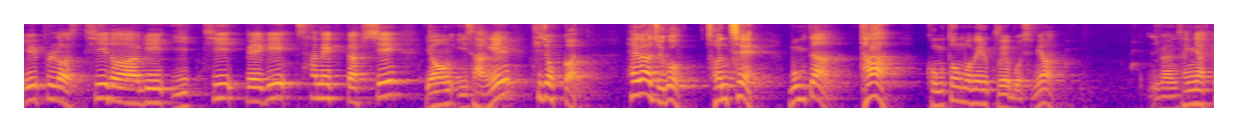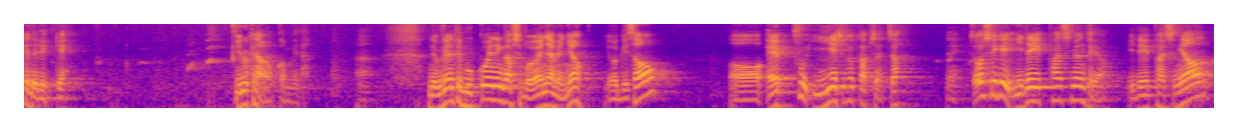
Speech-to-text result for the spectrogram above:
1 플러스 t 더하기 2t 빼기 3의 값이 0 이상일 t 조건 해가지고 전체 몽땅 다 공통 범위를 구해보시면 이건 생략해 드릴게 이렇게 나올 겁니다. 아. 근데 우리한테 묻고 있는 값이 뭐였냐면요. 여기서 어, F2의 최소값이었죠. 네, 저 식에 2 대입하시면 돼요. 2 대입하시면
